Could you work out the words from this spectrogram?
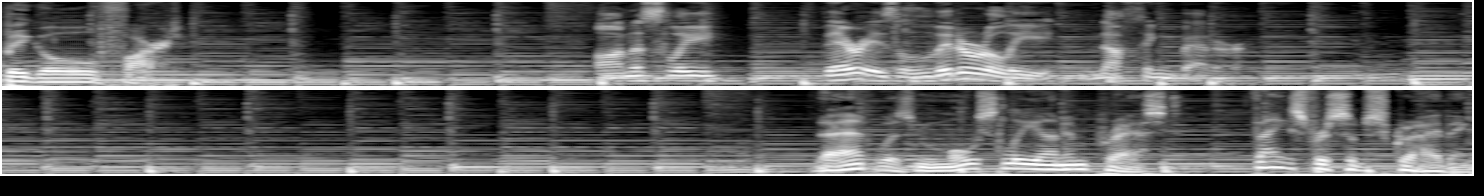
big old fart. Honestly, there is literally nothing better. That was Mostly Unimpressed. Thanks for subscribing.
